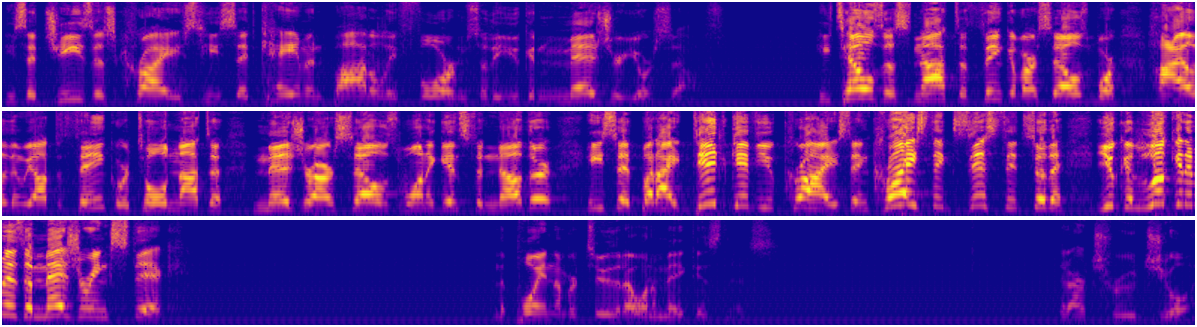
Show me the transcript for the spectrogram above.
He said, Jesus Christ, he said, came in bodily form so that you can measure yourself. He tells us not to think of ourselves more highly than we ought to think. We're told not to measure ourselves one against another. He said, But I did give you Christ, and Christ existed so that you could look at him as a measuring stick. And the point number two that I want to make is this that our true joy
